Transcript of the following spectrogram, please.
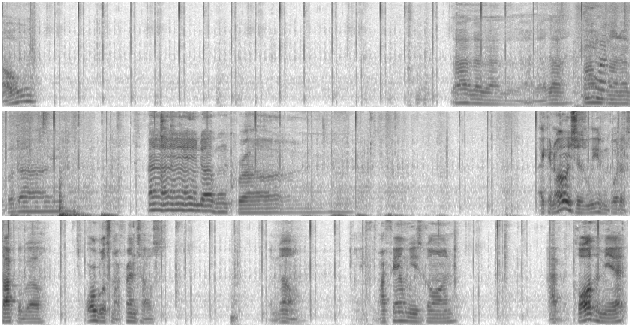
no. La la la la la la la. I'm gonna go die. And I won't cry. I can always just leave and go to Taco Bell. Or go to my friend's house. But no. Like, my family's gone. I haven't called them yet.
